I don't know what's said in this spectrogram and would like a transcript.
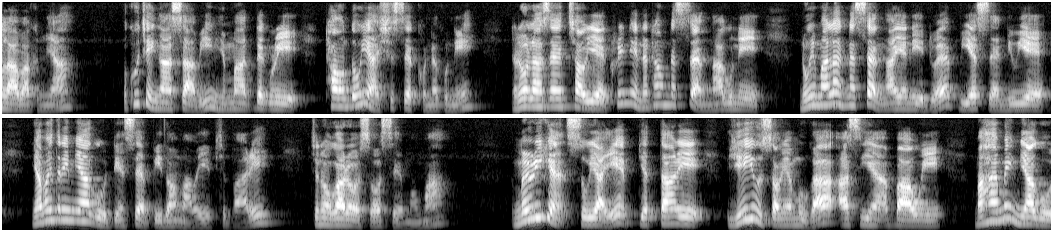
္ဂလာပါခင်ဗျာအခုချိန်ကစပြီးမြန်မာတက်ဂရိ1389ခုနှစ်နဒေါ်လာဆန်း6ရက်ခရစ်နှစ်2025ခုနှစ်နိုဝင်ဘာလ25ရက်နေ့အတွက် PSN New ရဲ့ညပိုင်းသတင်းများကိုတင်ဆက်ပေးသွားမှာပဲဖြစ်ပါတယ်ကျွန်တော်ကတော့စောဆယ်မုံပါအမေရိကန်ဆိုရရဲ့ပြတ်သားတဲ့ရေးယူဆောင်ရွက်မှုကအာဆီယံအပါအဝင်မဟာမိတ်များကို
